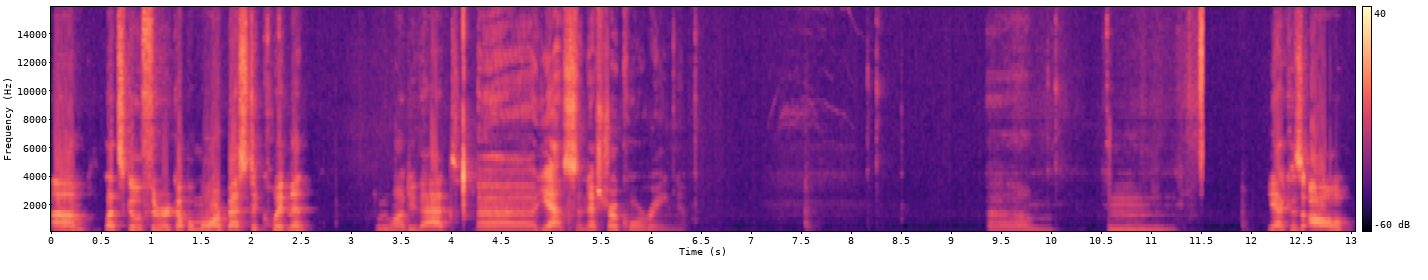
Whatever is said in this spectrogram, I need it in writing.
Um, let's go through a couple more best equipment. Do we want to do that? Uh, yeah, Sinestro Corps Ring. Um, hmm. Yeah, because all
